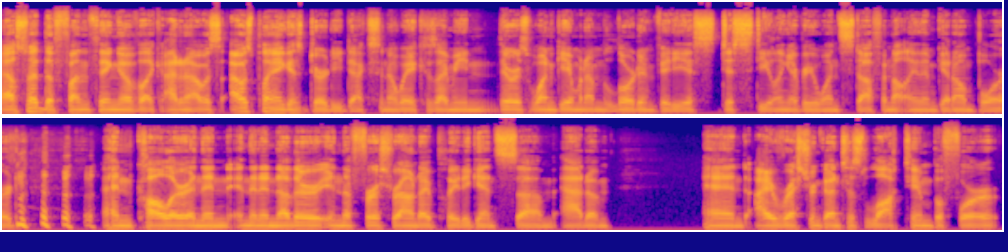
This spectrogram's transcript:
I also had the fun thing of like I don't know I was I was playing against dirty decks in a way because I mean there was one game when I'm Lord Invidious just stealing everyone's stuff and not letting them get on board and collar and then and then another in the first round I played against um, Adam and I Restringuntus just locked him before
